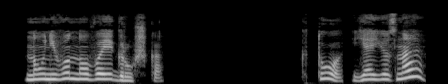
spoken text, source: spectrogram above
— но у него новая игрушка. — Кто? Я ее знаю?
